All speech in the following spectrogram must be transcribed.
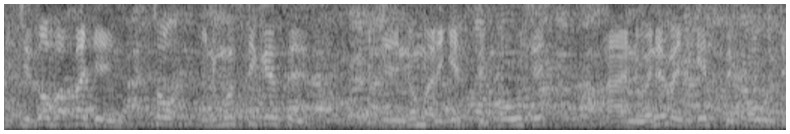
it is overburdened. So in most cases, it normally gets faulty. And whenever it gets faulty,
